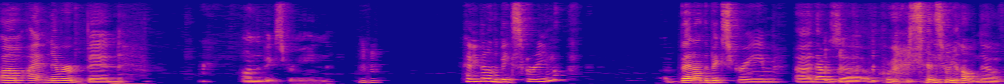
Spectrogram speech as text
Um, I've never been on the big screen. Have you been on the big scream? been on the big scream. Uh, that was, uh, of course, as we all know,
